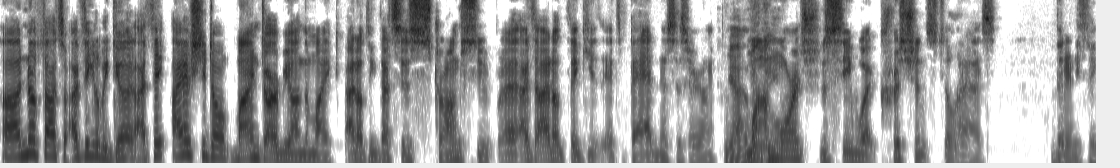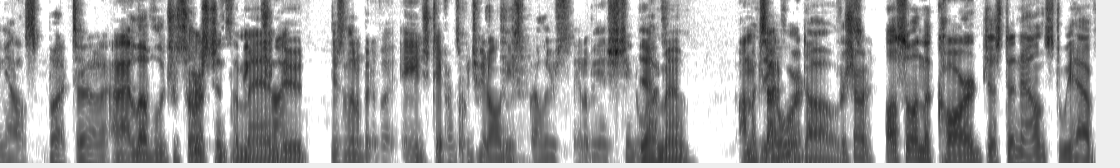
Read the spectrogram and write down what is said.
Uh, no thoughts. I think it'll be good. I think I actually don't mind Darby on the mic. I don't think that's his strong suit, but I, I, I don't think it's bad necessarily. Yeah, I'm, I'm more interested to see what Christian still has than anything else. But uh, and I love Luchasaurus. Christian's the man, giant. dude. There's a little bit of an age difference between all these spellers. It'll be interesting to Yeah, watch. man. I'm excited for it dogs. for sure. Also on the card, just announced, we have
